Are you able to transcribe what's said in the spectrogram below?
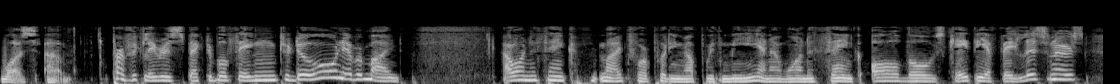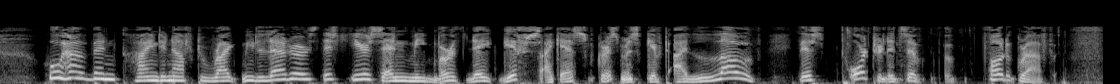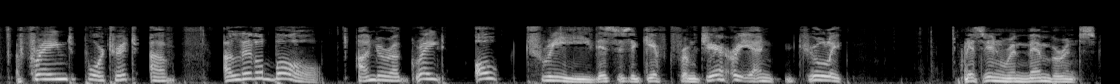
was a perfectly respectable thing to do. Never mind." I want to thank Mike for putting up with me, and I want to thank all those KPFA listeners who have been kind enough to write me letters this year, send me birthday gifts, I guess, Christmas gift. I love this portrait. It's a, a photograph, a framed portrait of a little bull under a great oak tree. This is a gift from Jerry and Julie. It's in remembrance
